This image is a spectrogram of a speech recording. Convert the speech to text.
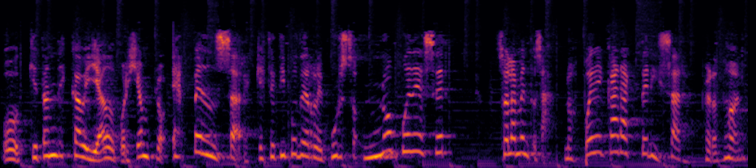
¿O qué tan descabellado, por ejemplo, es pensar que este tipo de recurso no puede ser solamente, o sea, nos puede caracterizar, perdón,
